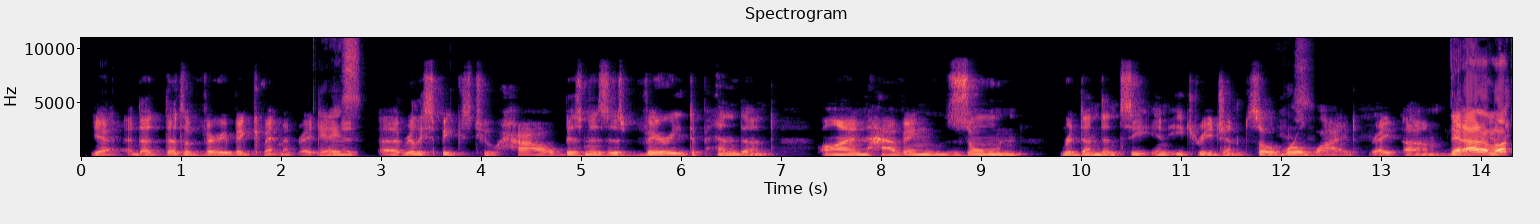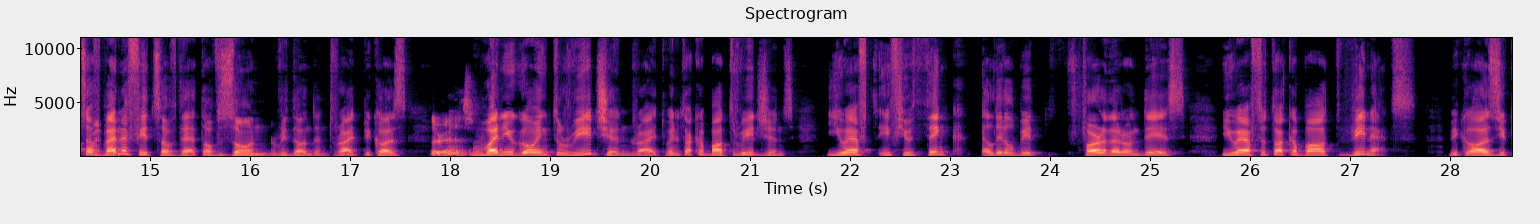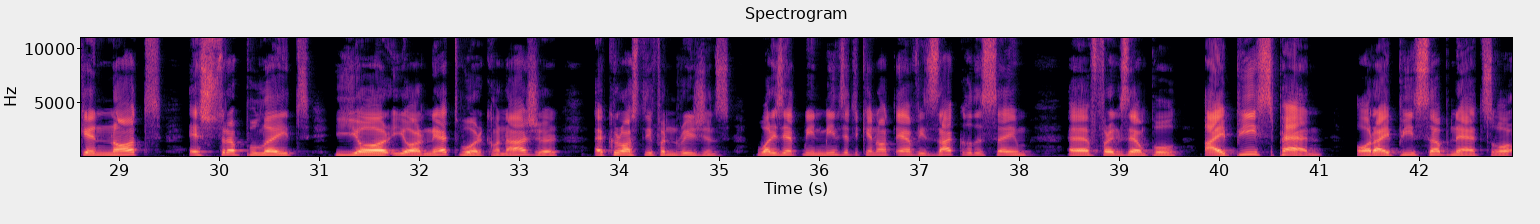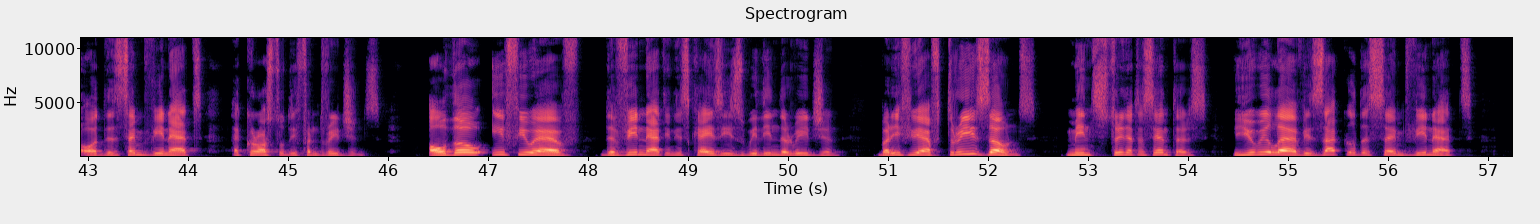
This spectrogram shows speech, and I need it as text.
Yeah, and that that's a very big commitment, right? It and is. it uh, really speaks to how business is very dependent on having zone redundancy in each region. So Yes. worldwide, right? Um, There yeah, are a huge lot of benefits of that of zone redundant, right? Because There is. when you're going to region, right? When you talk about regions, you have if you think a little bit further on this, you have to talk about VNets because you cannot extrapolate your your network on Azure across different regions. What does that mean? It means that you cannot have exactly the same, uh, for example, IP span or IP subnets or, or the same VNet across two different regions. Although if you have the VNet in this case is within the region, but if you have three zones, means three data centers, you will have exactly the same VNet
